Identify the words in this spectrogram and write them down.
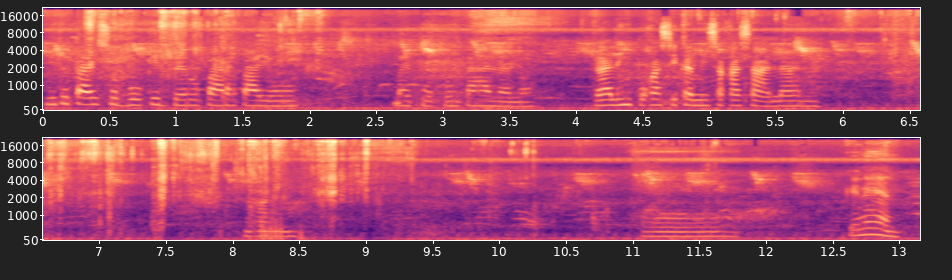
Dito tayo sa bukid pero para tayong may pupuntahan ano. Galing po kasi kami sa kasalan. Ayan. Oh. Okay na yan.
